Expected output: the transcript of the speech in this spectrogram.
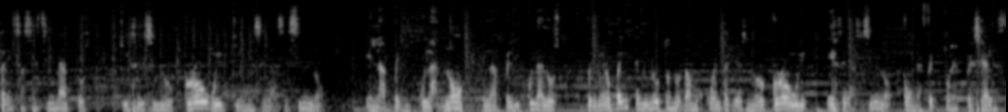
tres asesinatos, que es el señor Crowley quien es el asesino. En la película no, en la película los primeros 20 minutos nos damos cuenta que el señor Crowley es el asesino, con efectos especiales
